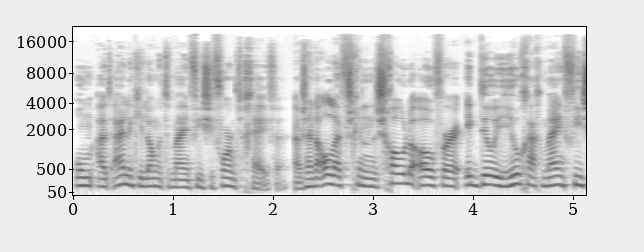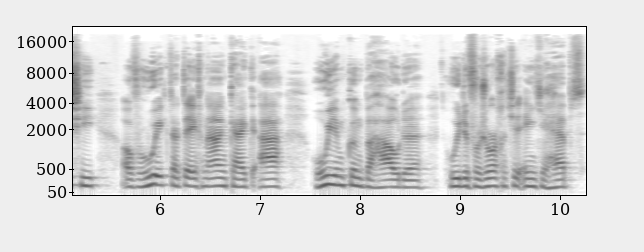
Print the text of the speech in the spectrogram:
om uiteindelijk je lange termijn visie vorm te geven. Nou, er zijn er allerlei verschillende scholen over. Ik deel je heel graag mijn visie over hoe ik daar tegenaan kijk. A, hoe je hem kunt behouden, hoe je ervoor zorgt dat je er eentje hebt.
